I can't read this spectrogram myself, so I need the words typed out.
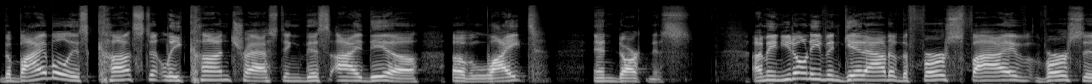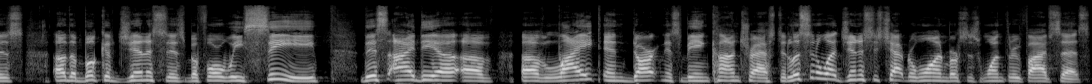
the Bible is constantly contrasting this idea of light and darkness. I mean, you don't even get out of the first five verses of the book of Genesis before we see this idea of, of light and darkness being contrasted. Listen to what Genesis chapter 1, verses 1 through 5 says.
